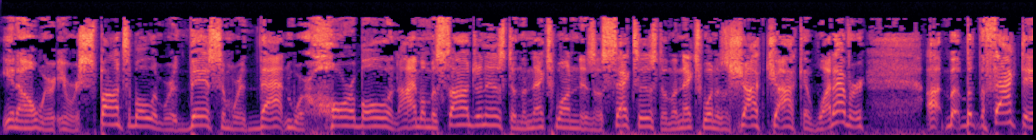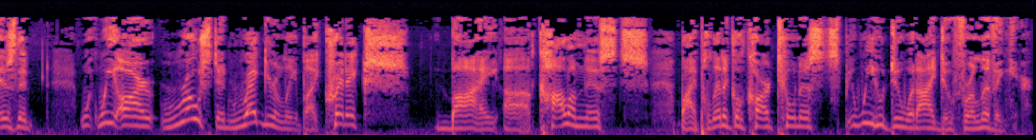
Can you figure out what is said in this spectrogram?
You know, we're irresponsible and we're this and we're that and we're horrible and I'm a misogynist and the next one is a sexist and the next one is a shock jock and whatever. Uh, but, but the fact is that we are roasted regularly by critics, by uh, columnists, by political cartoonists, we who do what I do for a living here.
